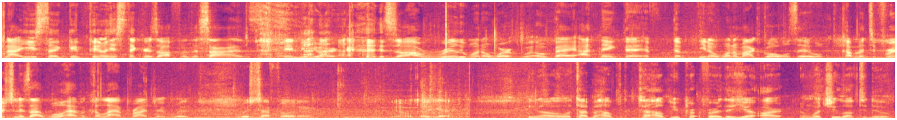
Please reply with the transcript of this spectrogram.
And I used to get, peel his stickers off of the signs in New York. so I really want to work with Obey. I think that if the you know one of my goals that will come into fruition is I will have a collab project with with Shepard Fairey and you know but yeah. You know, what type of help to help you further your art and what you love to do?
